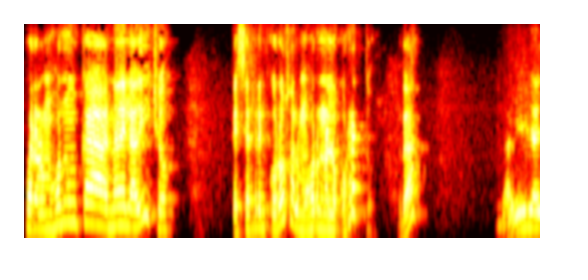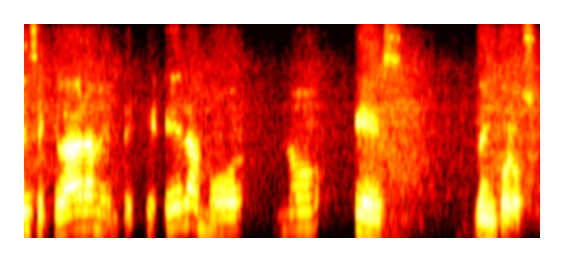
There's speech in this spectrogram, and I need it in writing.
pero a lo mejor nunca nadie le ha dicho que ser rencoroso a lo mejor no es lo correcto, ¿verdad? La Biblia dice claramente que el amor no es rencoroso.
